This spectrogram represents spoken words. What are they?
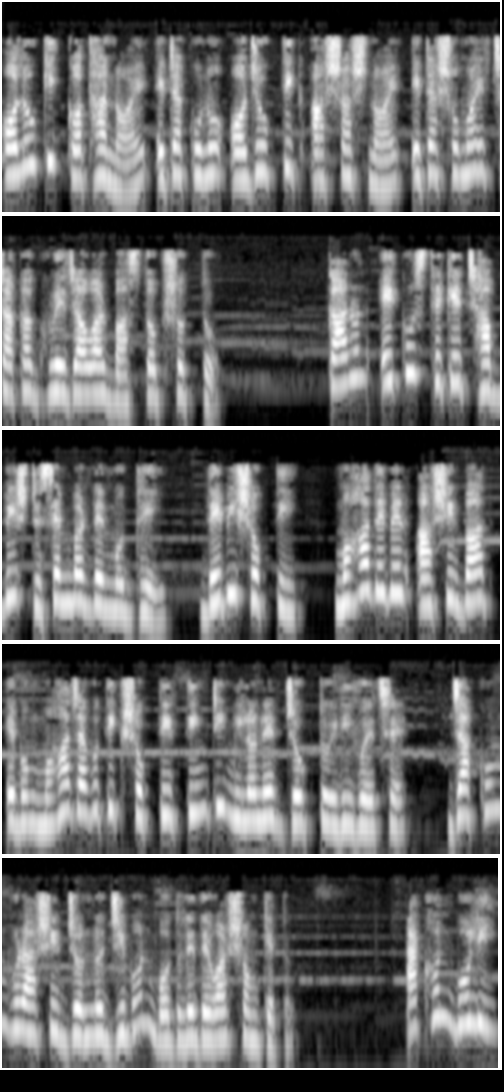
অলৌকিক কথা নয়, এটা কোনো অযৌক্তিক আশ্বাস নয়, এটা সময়ের চাকা ঘুরে যাওয়ার বাস্তব সত্য। কারণ একুশ থেকে ২৬ ডিসেম্বরদের মধ্যেই দেবী শক্তি, মহাদেবের আশীর্বাদ এবং মহাজাগতিক শক্তির তিনটি মিলনের যোগ তৈরি হয়েছে, যা কুম্ভ রাশির জন্য জীবন বদলে দেওয়ার সংকেত। এখন বলি,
